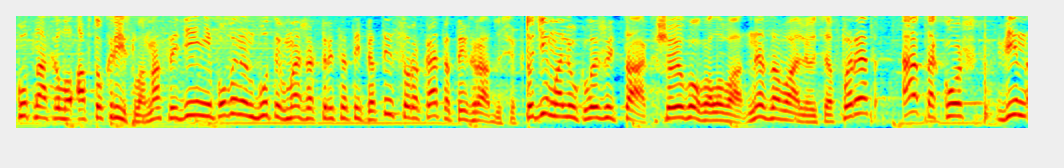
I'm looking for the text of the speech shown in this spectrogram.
Кут нахилу автокрісла на сидінні повинен бути в межах 35-45 градусів. Тоді малюк лежить так, що його голова не завалюється вперед, а також він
